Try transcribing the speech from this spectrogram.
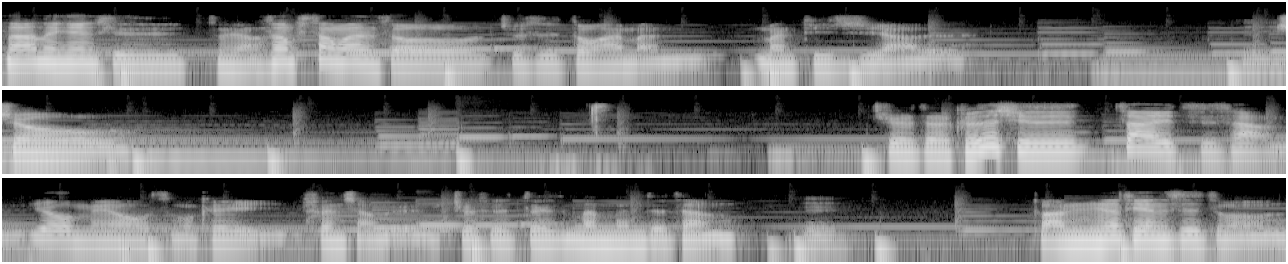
那那天其实怎么样？上上班的时候就是都还蛮蛮低气压的，嗯，就觉得，可是其实，在职场又没有什么可以分享的人，就是对闷闷的这样，嗯，对吧、你那天是怎么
